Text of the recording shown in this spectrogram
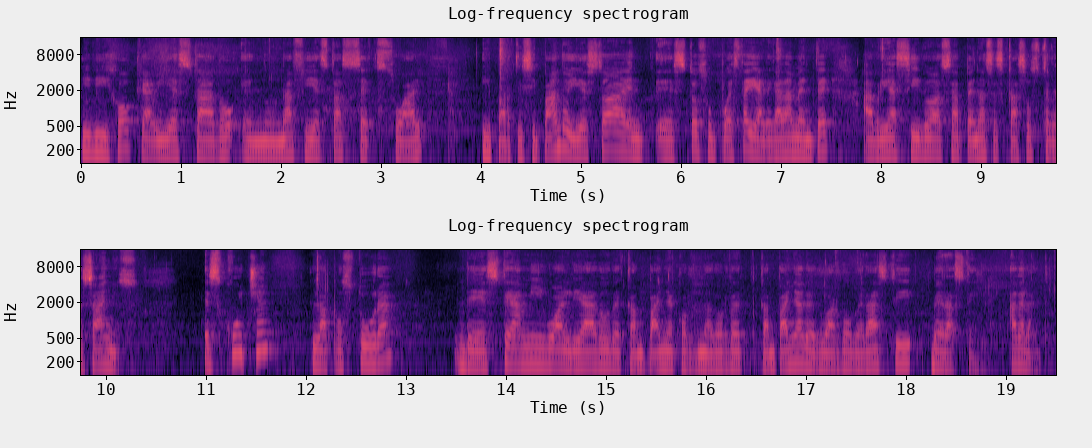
y dijo que había estado en una fiesta sexual y participando, y esto, esto supuesta y alegadamente habría sido hace apenas escasos tres años. Escuchen la postura de este amigo aliado de campaña, coordinador de campaña de Eduardo Verasti, Verástegui. Adelante.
